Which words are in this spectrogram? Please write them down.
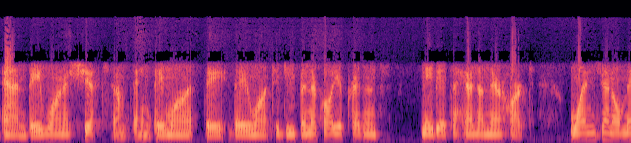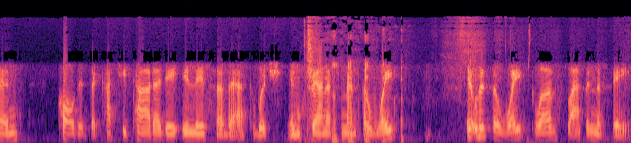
and they want to shift something. They want they they want to deepen their quality of presence. Maybe it's a hand on their heart. One gentleman called it the cachetada de Elizabeth, which in Spanish meant the white. It was the white glove slap in the face.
